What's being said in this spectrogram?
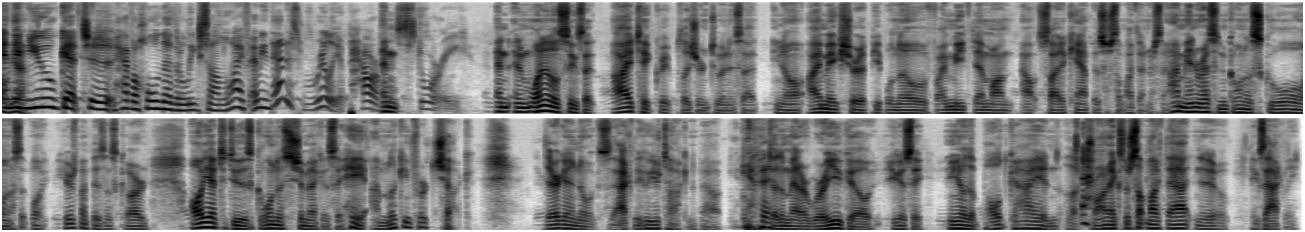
oh, and then you get to have a whole nother lease on life. I mean, that is really a powerful and, story and and one of those things that I take great pleasure in doing is that you know I make sure that people know if I meet them on outside of campus or something like that, and they say I'm interested in going to school, and I said, well, here's my business card. All you have to do is go into Chemeketa and say, hey, I'm looking for Chuck. They're going to know exactly who you're talking about. it doesn't matter where you go. You're going to say, you know, the bald guy in electronics or something like that. You know, exactly.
